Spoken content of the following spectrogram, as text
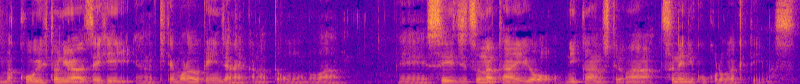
まあ、こういう人には是非あの来てもらうといいんじゃないかなと思うのは、えー、誠実な対応に関しては常に心がけています。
